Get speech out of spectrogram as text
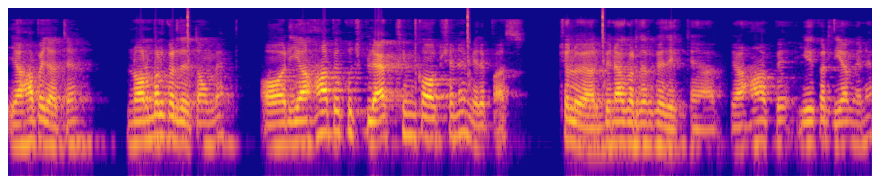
यहाँ पे जाते हैं। नॉर्मल कर देता हूँ मैं। और यहाँ पे कुछ ब्लैक थीम का ऑप्शन है मेरे पास। चलो यार, बिना गर्दन के देखते हैं यार यहाँ पे ये कर दिया मैंने।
